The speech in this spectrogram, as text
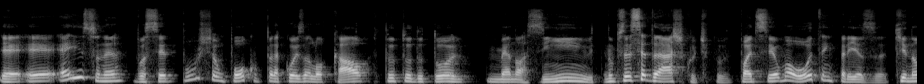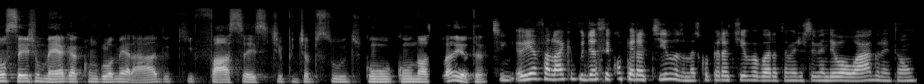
É, é, é isso, né? Você puxa um pouco para coisa local, para o produtor menorzinho. Não precisa ser drástico, tipo, pode ser uma outra empresa que não seja um mega conglomerado que faça esse tipo de absurdos com, com o nosso planeta. Sim, eu ia falar que podia ser cooperativas, mas cooperativa agora também já se vendeu ao agro, então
